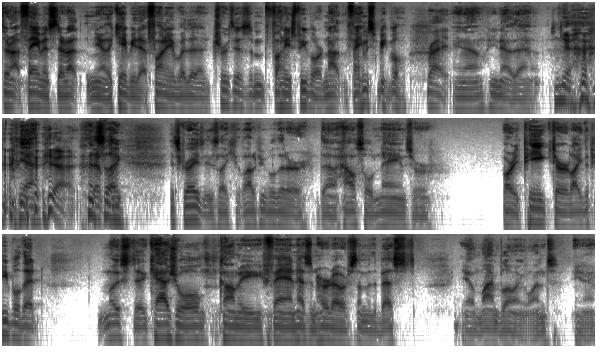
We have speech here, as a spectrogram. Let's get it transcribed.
they're not famous. They're not, you know, they can't be that funny. But the truth is, the funniest people are not the famous people. Right. You know, you know that. Yeah. Yeah. yeah. it's definitely. like, it's crazy. It's like a lot of people that are the household names are already peaked, or like the people that most uh, casual comedy fan hasn't heard of are some of the best, you know, mind blowing ones. You know.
